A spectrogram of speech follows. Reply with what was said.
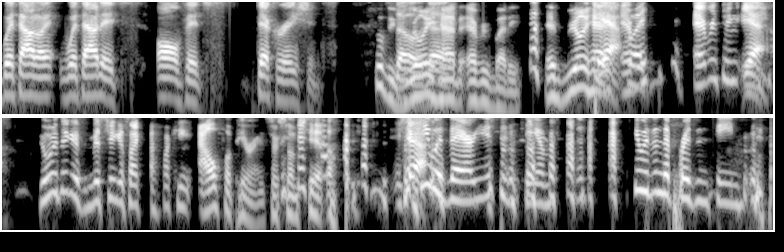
without a, without its all of its decorations. Movie So really the- had everybody. It really had Yeah. every, everything. Yeah. 80s. The only thing is missing is like a fucking Alf appearance or some shit. Yeah. He was there. You just didn't see him. he was in the prison scene.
